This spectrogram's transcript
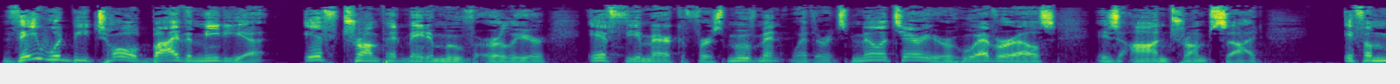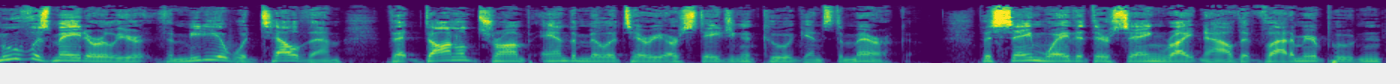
they would be told by the media if Trump had made a move earlier, if the America First movement, whether it's military or whoever else is on Trump's side, if a move was made earlier, the media would tell them that Donald Trump and the military are staging a coup against America. The same way that they're saying right now that Vladimir Putin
